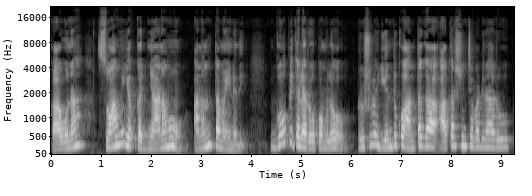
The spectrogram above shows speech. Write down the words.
కావున స్వామి యొక్క జ్ఞానము అనంతమైనది. గోపికల రూపంలో ఋషులు ఎందుకు అంతగా ఆకర్షించబడినారు?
